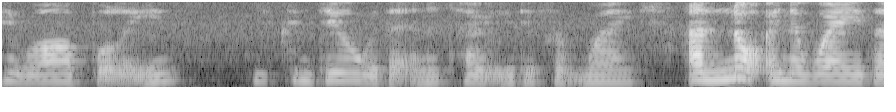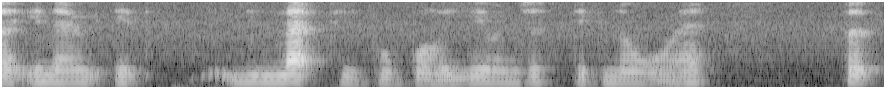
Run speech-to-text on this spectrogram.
who are bullies, you can deal with it in a totally different way, and not in a way that you know it's you let people people bully you and just ignore it, but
